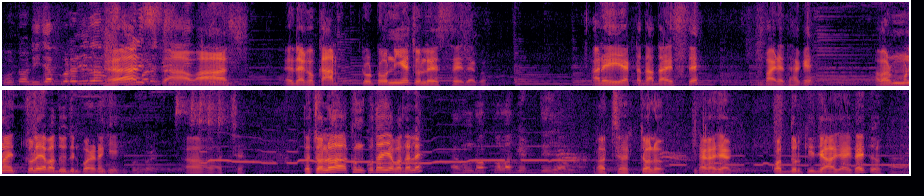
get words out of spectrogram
টোটো রিজার্ভ করে নিলাম। হ্যাঁ সাবাস। এই দেখো কার টোটো নিয়ে চলে এসছে দেখো। আর এই একটা দাদা এসছে বাইরে থাকে। আবার মনে হয় চলে যাবা দুই দিন পরে নাকি। আচ্ছা। তো চলো এখন কোথায় যাবা তাহলে? এখন দশতলা গেট দিয়ে যাব। আচ্ছা চলো দেখা যাক। কতদূর কি যাওয়া যায় তাই তো? হ্যাঁ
